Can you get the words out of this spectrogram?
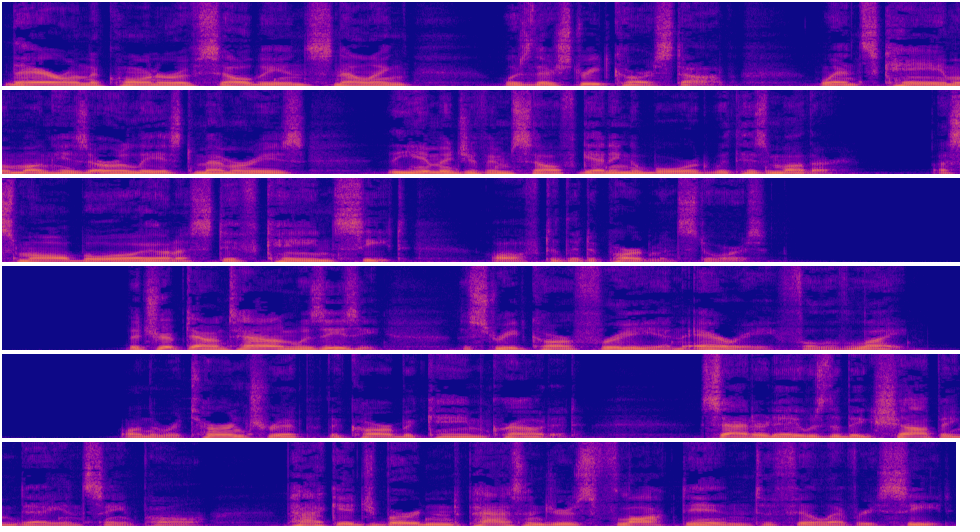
There, on the corner of Selby and Snelling, was their streetcar stop, whence came, among his earliest memories, the image of himself getting aboard with his mother, a small boy on a stiff cane seat, off to the department stores. The trip downtown was easy, the streetcar free and airy, full of light. On the return trip, the car became crowded. Saturday was the big shopping day in St. Paul. Package burdened passengers flocked in to fill every seat.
